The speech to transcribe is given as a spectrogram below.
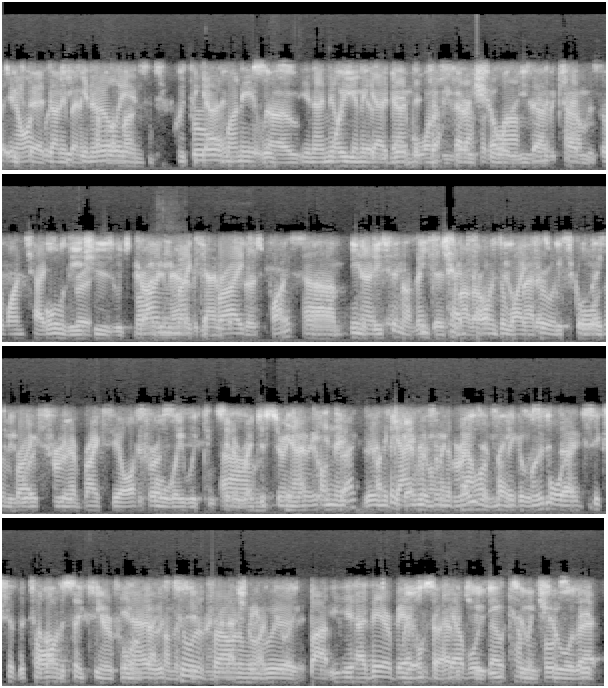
You know, I put a kick in early, and quit the For game. all money, it was so you know never going to go down, but just set up at the he's overcome was the one chasing all of the issues which drove him out of the game in the first place. Um, um in know, addition, I think there's Chad finds a way through and scores and breaks through, you know, breaks the ice before we would consider um, registering that contract. The game was in the balance. I think it was 14-6 at the time. Obviously, Kieran Foran back on the field, and we were, but you know, thereabouts. We also have a duty to ensure that.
